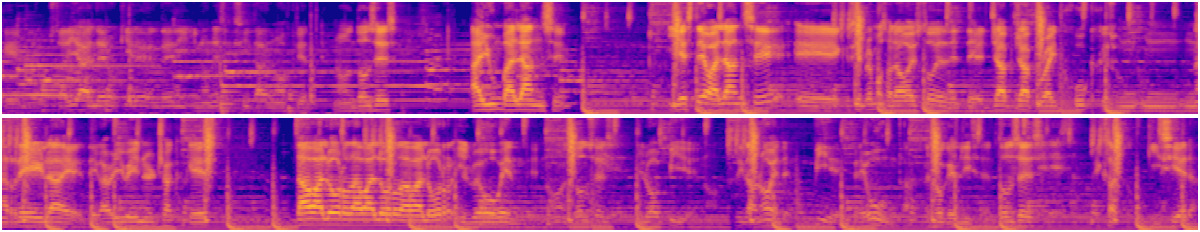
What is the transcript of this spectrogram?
que le gustaría vender o quiere vender y, y no necesita nuevos clientes, ¿no? Entonces, hay un balance y este balance, eh, que siempre hemos hablado de esto del del jab, jab, right hook, que es un- un- una regla de, de Gary Vaynerchuk, que es da valor, da valor, da valor y luego vende, ¿no? Entonces, y luego pide, ¿no? Sí, claro, no vende, pide, pregunta, es lo que él dice. Entonces, exacto, quisiera.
